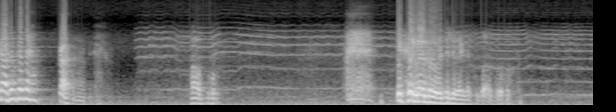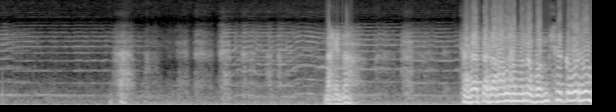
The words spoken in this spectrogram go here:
కాదు కదా? కాదు నాన్నగారు బాబు ఇక నన్ను వదిలి వెళ్ళకు బాబు. నాయనా తరతరాల మన వంశ గౌరవం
